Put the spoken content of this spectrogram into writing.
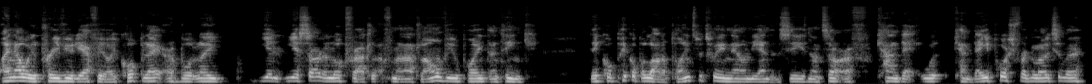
I know we'll preview the FAI Cup later, but like you you sort of look for from an Athlone viewpoint and think they could pick up a lot of points between now and the end of the season, and sort of can they can they push for the likes of a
